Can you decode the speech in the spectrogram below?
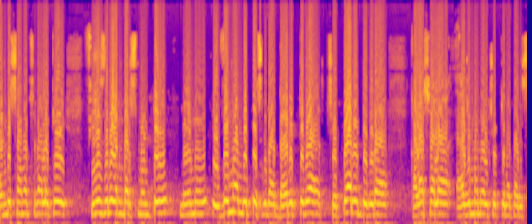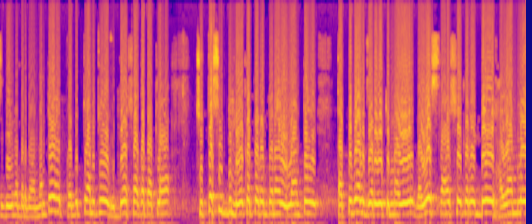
రెండు సంవత్సరాలకి ఫీజు రియంబర్స్మెంట్ మేము ఇవ్వము అని చెప్పేసి కూడా డైరెక్ట్గా చెప్పారంటూ కూడా కళాశాల యాజమాన్యాలు చెప్తున్న పరిస్థితి వినబడుతుంది అంటే ప్రభుత్వానికి విద్యాశాఖ పట్ల చిత్తశుద్ధి లేకపోవడంతోనే ఇలాంటి తప్పిదాలు జరుగుతున్నాయి. వైఎస్ రాజశేఖర రెడ్డి హయాంలో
